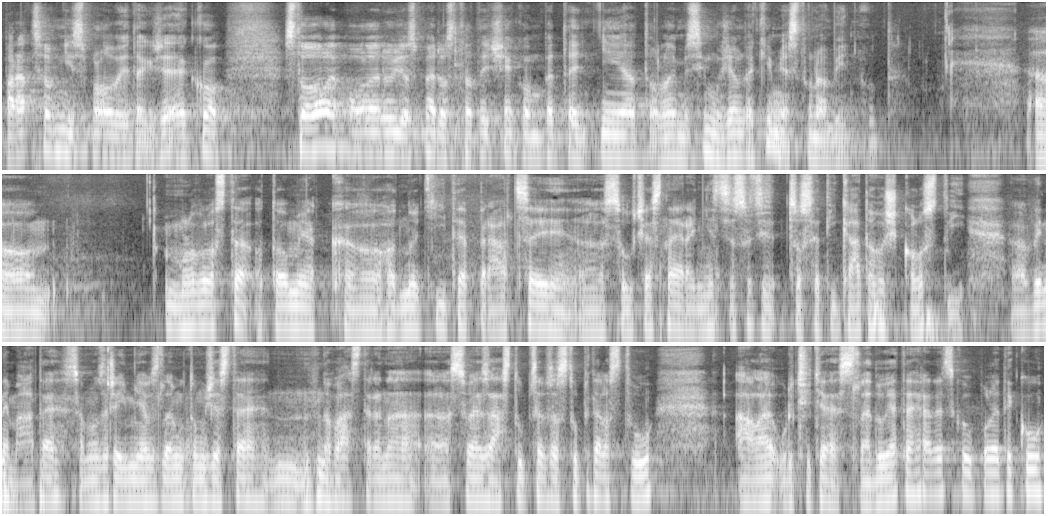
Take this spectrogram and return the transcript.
pracovní smlouvy, takže jako z tohohle pohledu, že jsme dostatečně kompetentní a tohle my si můžeme taky městu nabídnout. Um Mluvil jste o tom, jak eh, hodnotíte práci eh, současné radnice, co se týká toho školství. Eh, vy nemáte samozřejmě vzhledem k tomu, že jste nová strana své zástupce v zastupitelstvu, ale určitě sledujete hradeckou politiku.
